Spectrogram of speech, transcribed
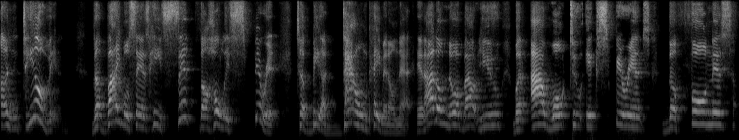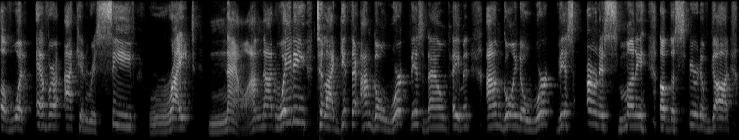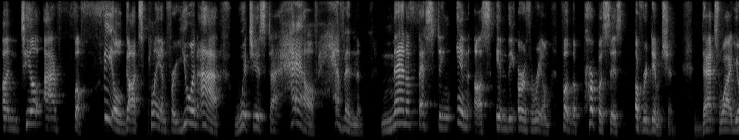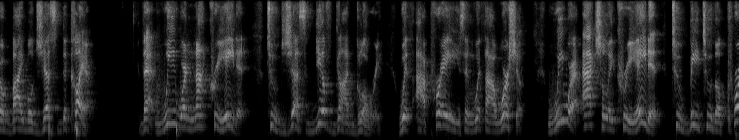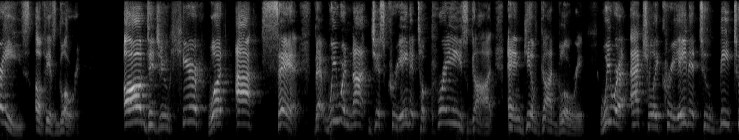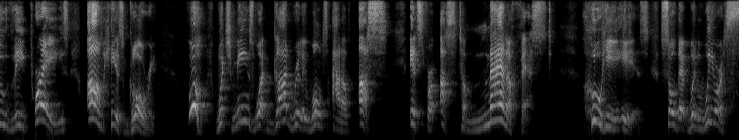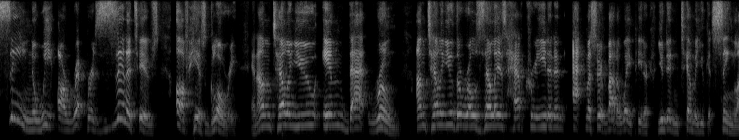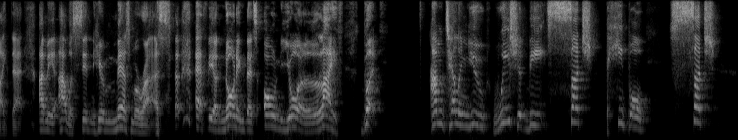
until then, the Bible says he sent the Holy Spirit to be a down payment on that. And I don't know about you, but I want to experience the fullness of whatever I can receive right now. I'm not waiting till I get there. I'm going to work this down payment. I'm going to work this earnest money of the Spirit of God until I fulfill God's plan for you and I, which is to have heaven manifesting in us in the earth realm for the purposes of redemption. That's why your Bible just declared that we were not created to just give God glory with our praise and with our worship. We were actually created to be to the praise of his glory. Oh, did you hear what I said? That we were not just created to praise God and give God glory. We were actually created to be to the praise of his glory. Whew, which means what God really wants out of us, it's for us to manifest who he is so that when we are seen, we are representatives of his glory. And I'm telling you, in that room, I'm telling you, the Rosellis have created an atmosphere. By the way, Peter, you didn't tell me you could sing like that. I mean, I was sitting here mesmerized at the anointing that's on your life. But I'm telling you, we should be such people, such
